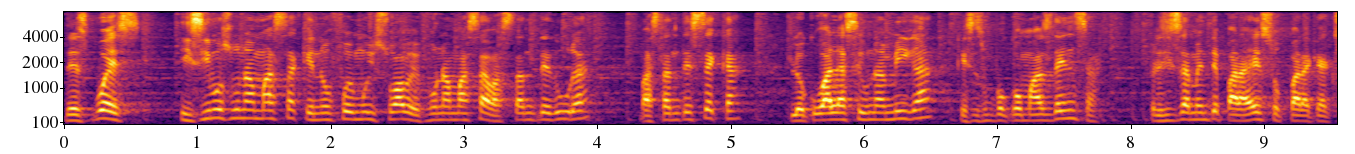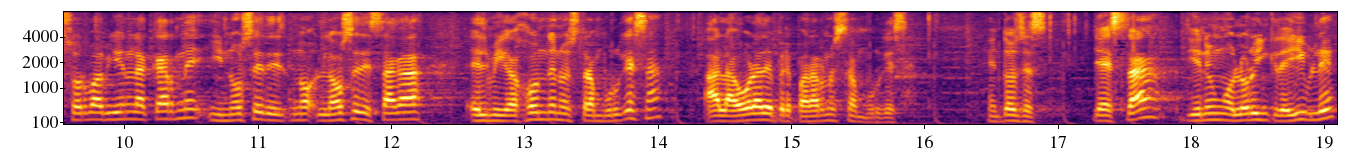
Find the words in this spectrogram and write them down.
Después, hicimos una masa que no fue muy suave, fue una masa bastante dura, bastante seca, lo cual hace una miga que es un poco más densa. Precisamente para eso, para que absorba bien la carne y no se, no se deshaga el migajón de nuestra hamburguesa a la hora de preparar nuestra hamburguesa. Entonces, ya está, tiene un olor increíble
